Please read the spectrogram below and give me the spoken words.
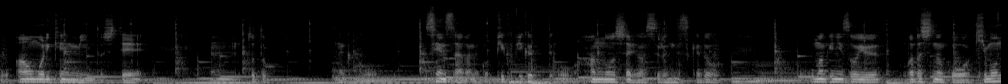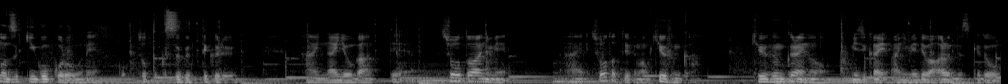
う青森県民として、うん、ちょっとなんかこうセンサーがねこうピクピクってこう反応したりはするんですけどおまけにそういう私のこう着物好き心をねこうちょっとくすぐってくる、はい、内容があってショートアニメ、はい、ショートって言っても9分か。9分くらいの短いアニメではあるんですけど、はい、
